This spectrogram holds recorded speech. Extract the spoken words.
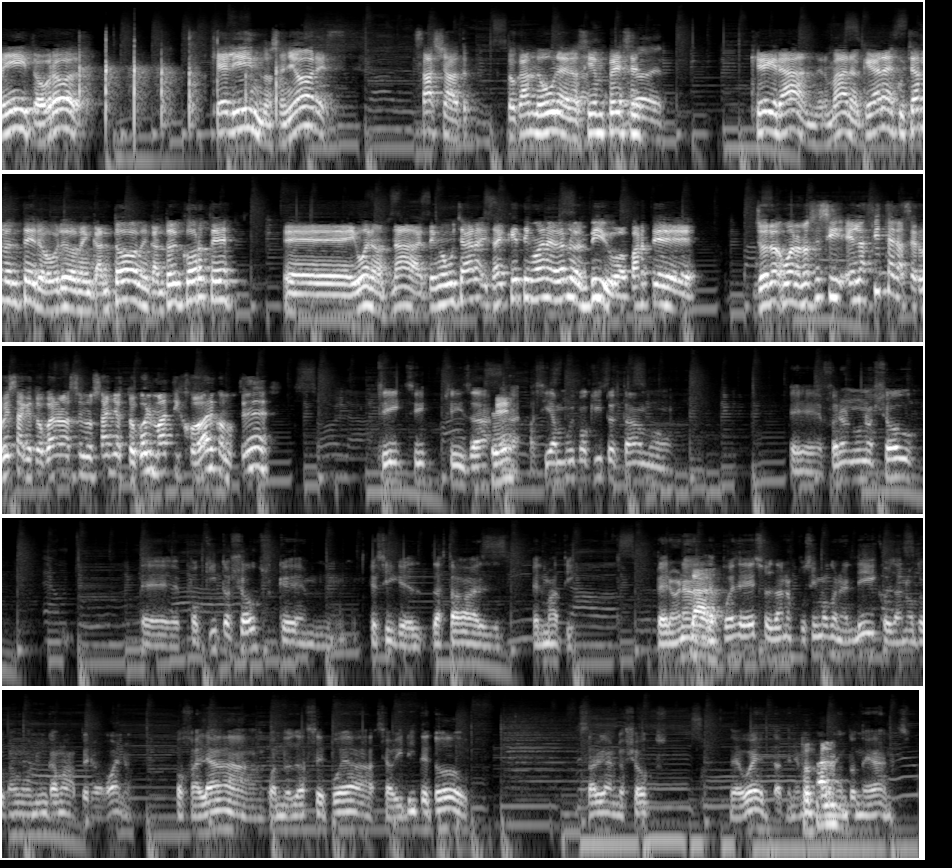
Bonito, bro. Qué lindo, señores. Sasha tocando una de los 100 peces. Qué grande, hermano. Qué ganas de escucharlo entero, boludo. Me encantó, me encantó el corte. Eh, y bueno, nada, tengo muchas ganas. ¿Y sabes qué? Tengo ganas de verlo en vivo. Aparte, yo no, bueno, no sé si en la fiesta de la cerveza que tocaron hace unos años, ¿tocó el Mati Jodar con ustedes? Sí, sí, sí, ya hacía muy poquito estábamos. eh, fueron unos shows, eh, poquitos shows que, que sí, que ya estaba el, el Mati. Pero nada, Claro. después de eso ya nos pusimos con el disco, ya no tocamos nunca más. Pero bueno, ojalá cuando ya se pueda, se habilite todo, salgan los shows de vuelta. Tenemos Total. un montón de ganas.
